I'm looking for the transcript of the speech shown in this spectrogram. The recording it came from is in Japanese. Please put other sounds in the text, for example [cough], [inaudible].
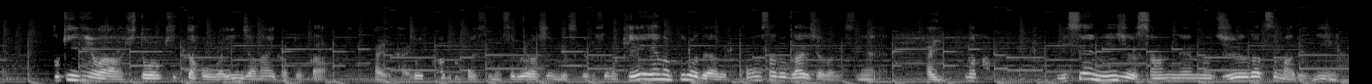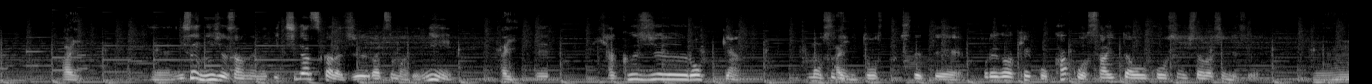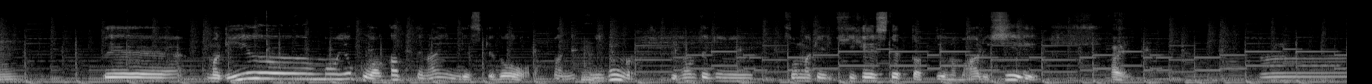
時には人を切った方がいいんじゃないかとかはいはい。そういうアドバイスもするらしいんですけどその経営のプロであるコンサル会社がですね、はい。まあ、2023年の10月までにはい。えー2023年の1月から10月までにはい。116件もうすでに倒産してて、これが結構過去最多を更新したらしいんですよ。うーん。で、まあ、理由もよく分かってないんですけど、まあ日本が基本的にそんだけ疲弊してったっていうのもあるしはい。うーん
